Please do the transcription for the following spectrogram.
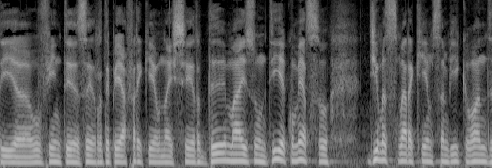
dia, ouvintes RTP África. É o nascer de mais um dia. Começo de uma semana aqui em Moçambique, onde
